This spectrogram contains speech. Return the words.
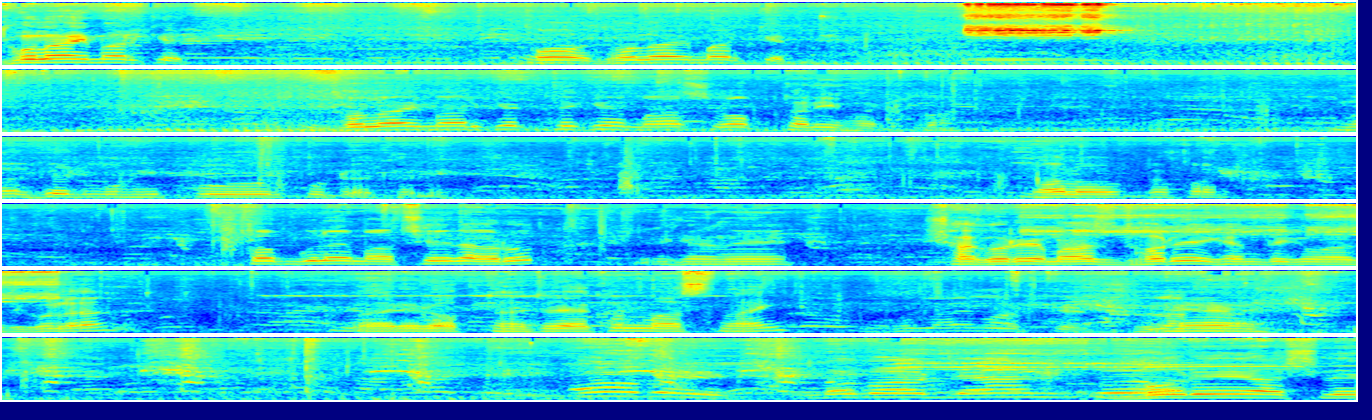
Dholai market. ও ধোলাই মার্কেট। ধোলাই মার্কেট থেকে মাছ রপ্তানি হয়। মার্কেট মহিপুর কোটাখালী। ভালো ব্যাপার। সবগুলাই মাছের আড়ত। এখানে সাগরে মাছ ধরে এখান থেকে মাছগুলা বাইরে রপ্তানি তো এখন মাছ নাই। হ্যাঁ। ভোরে আসলে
